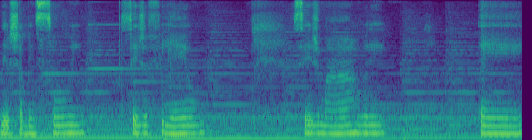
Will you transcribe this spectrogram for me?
Deus te abençoe, seja fiel, seja uma árvore é,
